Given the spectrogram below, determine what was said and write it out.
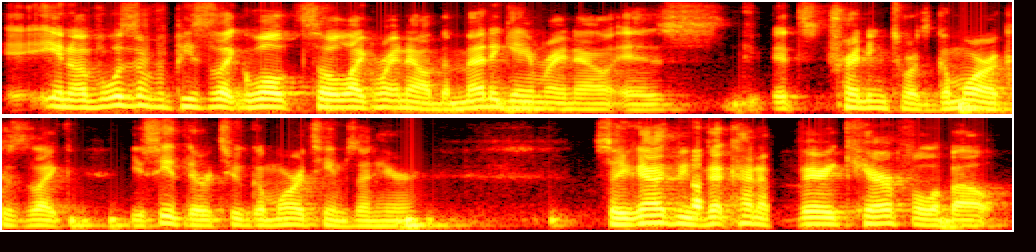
you know if it wasn't for pieces like well so like right now the meta game right now is it's trending towards gamora because like you see there are two gamora teams on here so you're gonna have to be kind of very careful about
